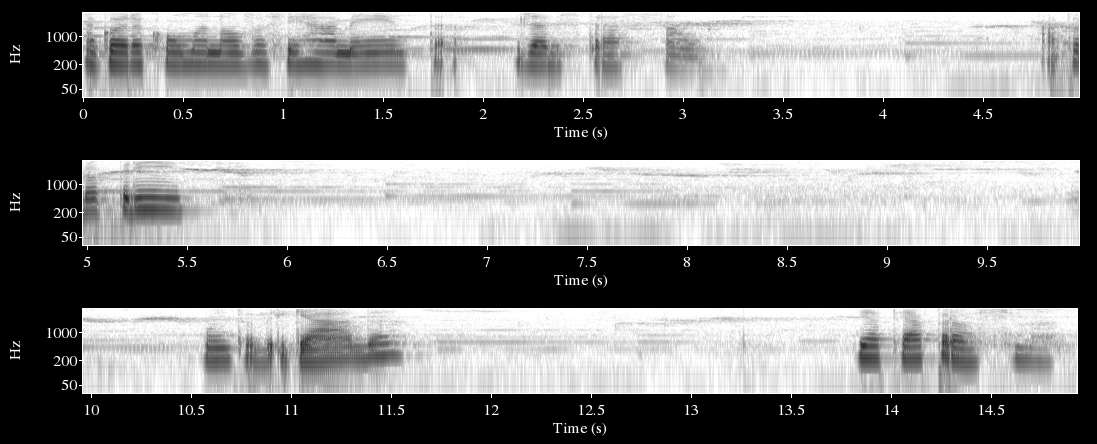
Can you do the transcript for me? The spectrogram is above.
Agora com uma nova ferramenta de abstração. Aproprie-se. Muito obrigada e até a próxima.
